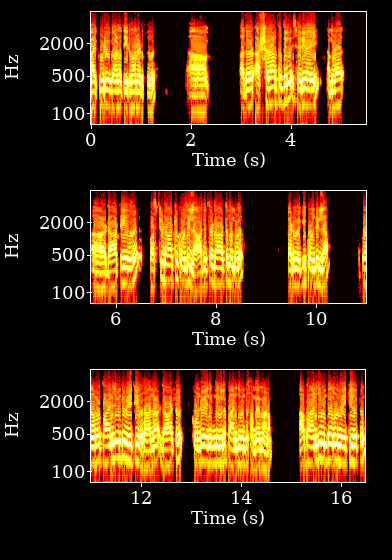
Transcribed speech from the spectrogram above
മയക്കോടി വെക്കാനുള്ള തീരുമാനം എടുത്തത് അത് അക്ഷരാർത്ഥത്തിൽ ശരിയായി നമ്മൾ ഡാട്ട് ചെയ്തത്. ഫസ്റ്റ് ഡാട്ട് കൊണ്ടില്ല. ആദ്യത്തെ ഡാട്ട് നമ്മൾ കടുവയ്ക്ക് കൊണ്ടില്ല. അപ്പൊ നമ്മൾ പതിനഞ്ച് മിനിറ്റ് വെയിറ്റ് ചെയ്തു. സാധാരണ ഡാട്ട് കൊണ്ടു കഴിഞ്ഞിട്ടുണ്ടെങ്കിൽ പതിനഞ്ച് മിനിറ്റ് സമയം വേണം. ആ പതിനഞ്ച് മിനിറ്റ് നമ്മൾ വെയിറ്റ് ചെയ്തിട്ടും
